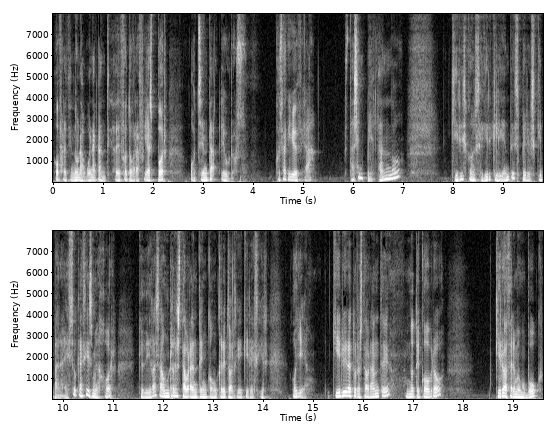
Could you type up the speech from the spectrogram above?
ofreciendo una buena cantidad de fotografías por 80 euros. Cosa que yo decía, ah, estás empezando, quieres conseguir clientes, pero es que para eso casi es mejor que digas a un restaurante en concreto al que quieres ir, oye, quiero ir a tu restaurante, no te cobro, quiero hacerme un book,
